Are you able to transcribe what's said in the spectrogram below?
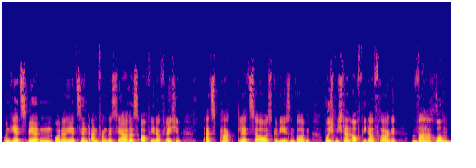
Und jetzt werden oder jetzt sind Anfang des Jahres auch wieder Flächen als Parkplätze ausgewiesen worden, wo ich mich dann auch wieder frage, warum?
